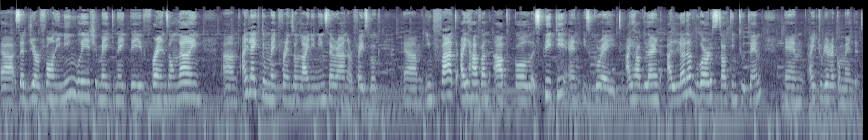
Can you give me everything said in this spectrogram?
uh, set your phone in English, make native friends online. Um, I like to make friends online in Instagram or Facebook. Um, in fact, I have an app called Speaky and it's great. I have learned a lot of words talking to them and I truly recommend it.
